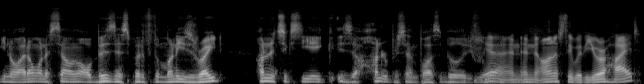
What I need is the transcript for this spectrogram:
you know I don't want to sound all business, but if the money's right, 168 is a hundred percent possibility for Yeah, me. and, and honestly, with your height,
